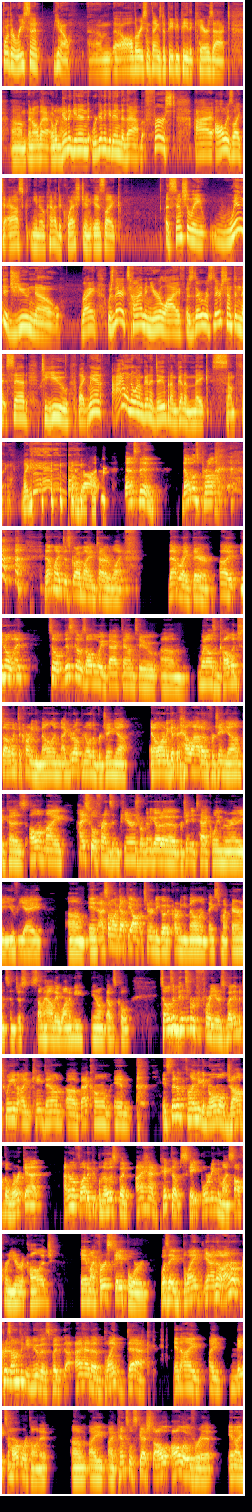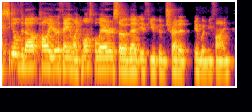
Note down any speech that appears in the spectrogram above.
for the recent, you know, um, uh, all the recent things, the PPP, the CARES Act. Um, and all that, and we're gonna get into we're gonna get into that. But first, I always like to ask, you know, kind of the question is like, essentially, when did you know right? Was there a time in your life? Was there was there something that said to you like, "Man, I don't know what I'm to do, but I'm to make something." Like, oh my god, that's been that was pro. that might describe my entire life. That right there. Uh, you know, I, so this goes all the way back down to um, when I was in college. So I went to Carnegie Mellon. I grew up in Northern Virginia, and I wanted to get the hell out of Virginia because all of my high school friends and peers were going to go to Virginia Tech, William and Mary, UVA. Um, and I somehow got the opportunity to go to Carnegie Mellon thanks to my parents, and just somehow they wanted me. You know, that was cool. So I was in Pittsburgh for four years, but in between, I came down uh, back home, and instead of finding a normal job to work at, I don't know if a lot of people know this, but I had picked up skateboarding in my sophomore year of college, and my first skateboard was a blank. Yeah, no, I don't, Chris. I don't think you knew this, but I had a blank deck, and I I made some artwork on it. Um, I I pencil sketched all all over it, and I sealed it up polyurethane like multiple layers so that if you could shred it, it would be fine.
